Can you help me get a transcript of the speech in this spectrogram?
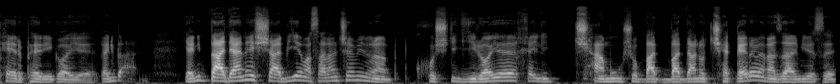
پرپریگایه. یعنی یعنی بدن شبیه مثلا چه می‌دونم کشتیگیرای خیلی چموش و بد بدن و چقره به نظر می‌رسه.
